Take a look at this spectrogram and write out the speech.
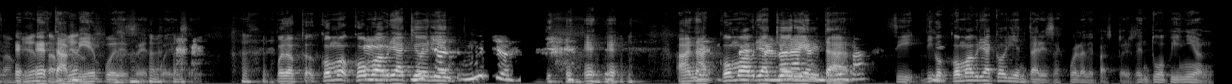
También, puede ser, puede ser. Bueno, ¿cómo, cómo habría que orientar? Ana, ¿cómo habría que orientar? Sí, digo, ¿cómo habría que orientar esa escuela de pastores, en tu opinión?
